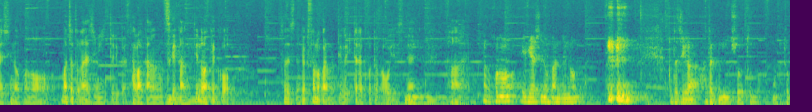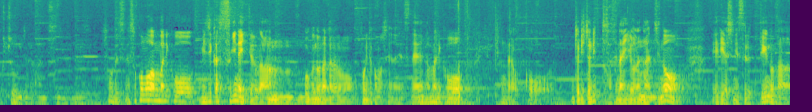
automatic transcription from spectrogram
足のこの、まあ、ちょっと馴染みというかサバ感透け感っていうのは結構、そうですね。お客様からも言っていただくことが多いですね、はい、なんかこの襟足の感じの 形が畑君のショートのなんか特徴みたいな感じするよね。そうですね。そこもあんまりこう短すぎないっていうのが僕の中のポイントかもしれないですね、あんまりこうなんだろうこうジョリジョリっとさせないような感じの襟足にするっていうのが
